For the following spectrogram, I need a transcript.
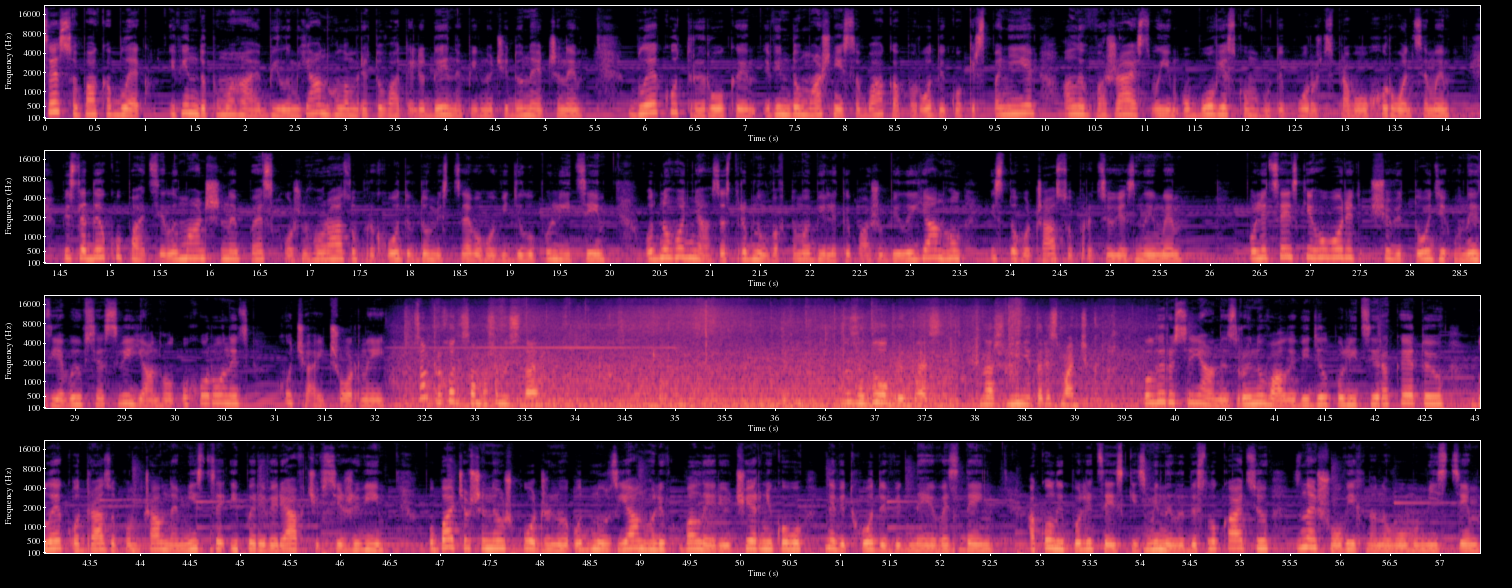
Це собака Блек, він допомагає білим янголам рятувати людей на півночі Донеччини. Блеку три роки. Він домашній собака породи кокір спанієль, але вважає своїм обов'язком бути поруч з правоохоронцями. Після деокупації Лиманщини пес кожного разу приходив до місцевого відділу поліції. Одного дня застрибнув в автомобіль екіпажу Білий Янгол і з того часу працює з ними. Поліцейські говорять, що відтоді у них з'явився свій янгол-охоронець, хоча й чорний. Сам приходить, сам машину сідає. Дуже добрий пес, наш міні-талісманчик. Коли росіяни зруйнували відділ поліції ракетою, Блек одразу помчав на місце і перевіряв, чи всі живі. Побачивши неушкодженою одну з янголів Валерію Чернікову, не відходив від неї весь день. А коли поліцейські змінили дислокацію, знайшов їх на новому місці.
